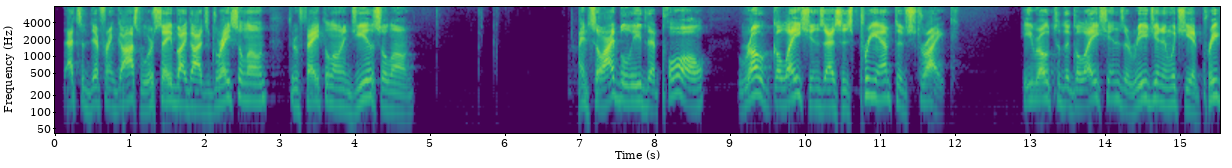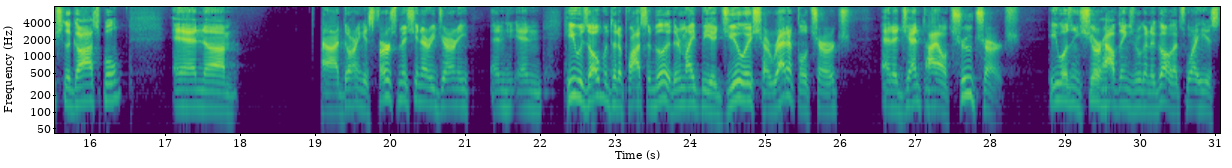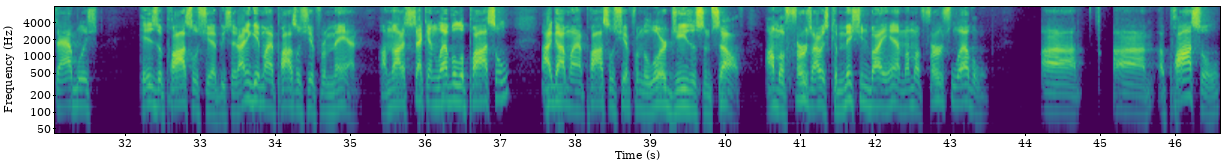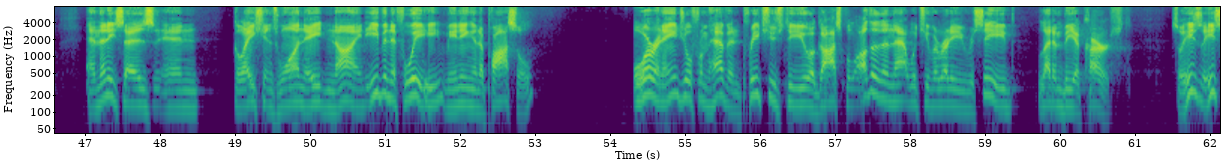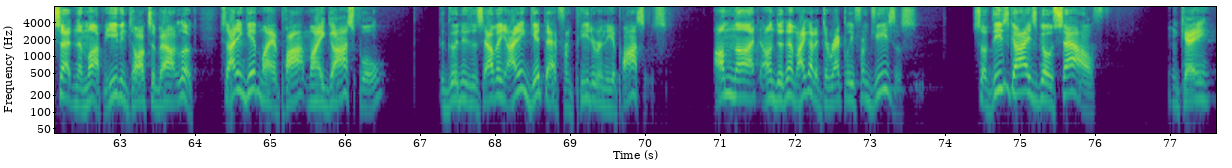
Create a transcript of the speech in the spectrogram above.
That's a different gospel. We're saved by God's grace alone, through faith alone, in Jesus alone. And so I believe that Paul wrote Galatians as his preemptive strike. He wrote to the Galatians, a region in which he had preached the gospel, and um, uh, during his first missionary journey, and and he was open to the possibility there might be a Jewish heretical church and a Gentile true church. He wasn't sure how things were going to go. That's why he established his apostleship. He said, "I didn't get my apostleship from man. I'm not a second level apostle. I got my apostleship from the Lord Jesus Himself." I'm a first, I was commissioned by him. I'm a first level uh, uh, apostle. And then he says in Galatians 1 8 and 9, even if we, meaning an apostle, or an angel from heaven preaches to you a gospel other than that which you've already received, let him be accursed. So he's, he's setting them up. He even talks about, look, so I didn't get my, my gospel, the good news of salvation, I didn't get that from Peter and the apostles. I'm not under them. I got it directly from Jesus. So if these guys go south, okay,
